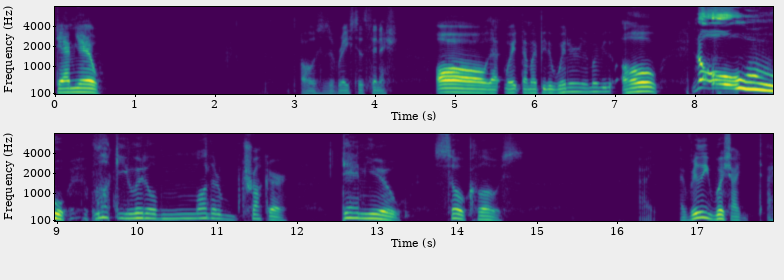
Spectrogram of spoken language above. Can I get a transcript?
Damn you! Oh, this is a race to the finish. Oh, that wait, that might be the winner. That might be the oh no! Lucky little mother trucker. Damn you! So close. Alright, I really wish I I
